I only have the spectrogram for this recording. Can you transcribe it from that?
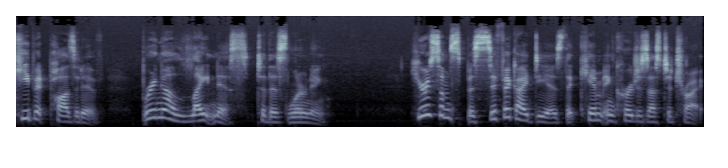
keep it positive. Bring a lightness to this learning. Here are some specific ideas that Kim encourages us to try.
